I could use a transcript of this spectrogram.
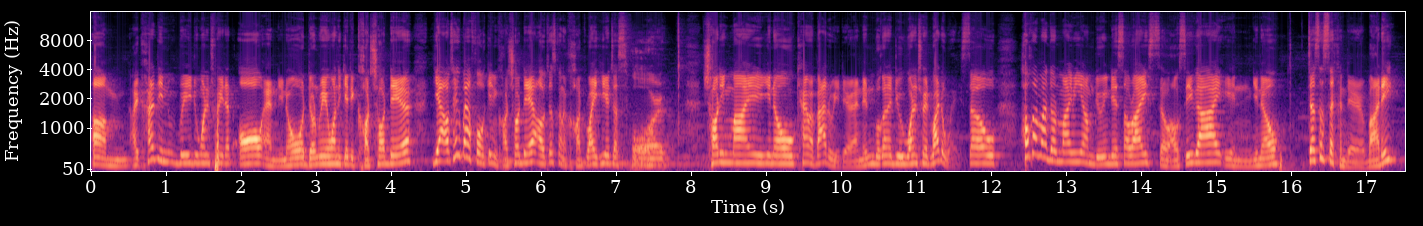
um, I kind of didn't really want to trade at all and you know don't really want to get a cut shot there. Yeah I'll take it back for getting cut shot there. I was just gonna cut right here just for charging my you know camera battery there. And then we're gonna do Wonder Trade right away. So hope everyone don't mind me I'm doing this alright? So I'll see you guys in you know just a second there buddy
